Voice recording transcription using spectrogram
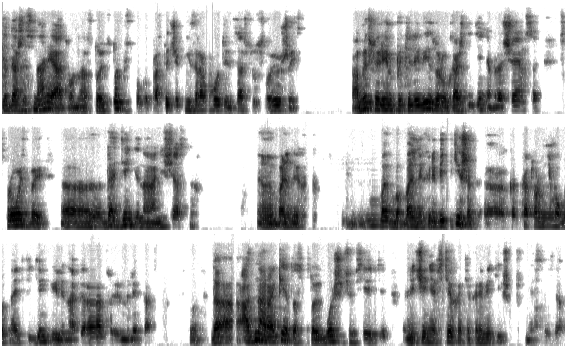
да даже снаряд, он стоит столько, сколько простой человек не заработает за всю свою жизнь. А мы все время по телевизору каждый день обращаемся с просьбой э, дать деньги на несчастных э, больных, больных ребятишек, э, которым не могут найти деньги или на операцию, или на лекарство. Вот. Да, одна ракета стоит больше, чем все эти лечения всех этих ребятишек вместе взятых.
